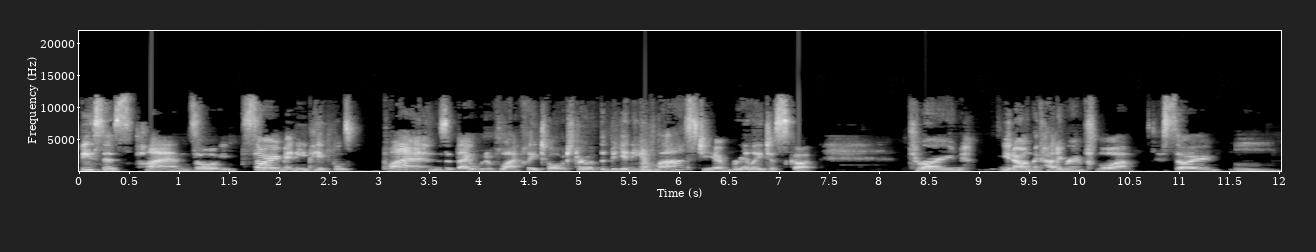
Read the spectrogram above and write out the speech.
business plans or so many people's plans that they would have likely talked through at the beginning of last year really just got thrown, you know, on the cutting room floor. So mm.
